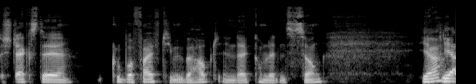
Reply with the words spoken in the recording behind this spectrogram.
das stärkste Group of Five Team überhaupt in der kompletten Saison. Ja. Ja,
